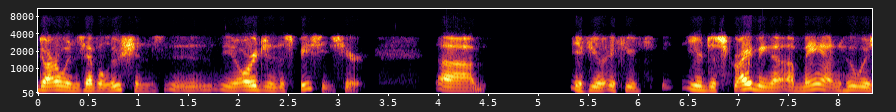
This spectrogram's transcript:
Darwin's evolution, the origin of the species here. Um, if you if you you're describing a, a man who was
